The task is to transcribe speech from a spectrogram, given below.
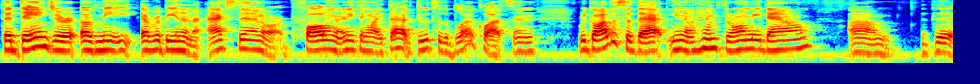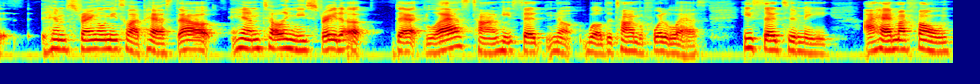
the danger of me ever being in an accident or falling or anything like that due to the blood clots. And regardless of that, you know, him throwing me down, um, the him strangling me till I passed out, him telling me straight up that last time he said no, well, the time before the last, he said to me, I had my phone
